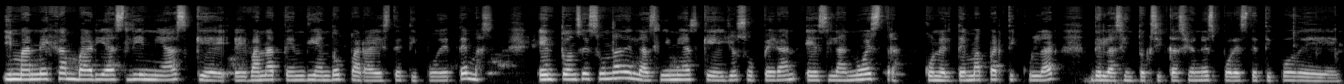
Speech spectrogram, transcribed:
y manejan varias líneas que eh, van atendiendo para este tipo de temas. Entonces, una de las líneas que ellos operan es la nuestra, con el tema particular de las intoxicaciones por este tipo de,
